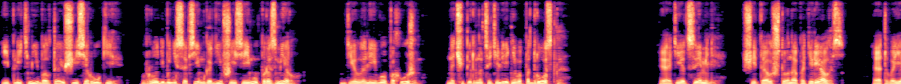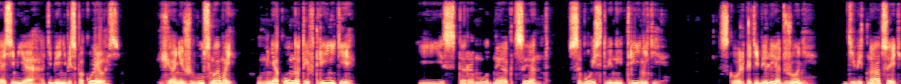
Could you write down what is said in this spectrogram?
и плетьми болтающиеся руки, вроде бы не совсем годившиеся ему по размеру, делали его похожим на четырнадцатилетнего подростка. Отец Эмили считал, что она потерялась, а твоя семья о тебе не беспокоилась. Я не живу с мамой, у меня комнаты в Тринити. И старомодный акцент, свойственный Тринити. Сколько тебе лет, Джонни? Девятнадцать?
